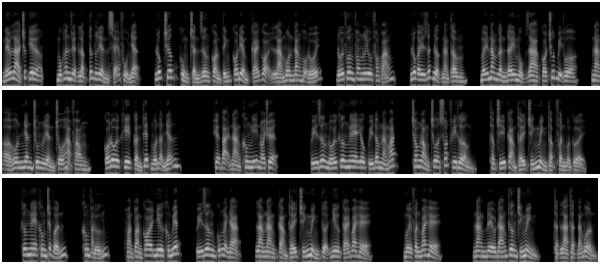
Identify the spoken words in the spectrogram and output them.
Nếu là trước kia, Mục Hân Duyệt lập tức liền sẽ phủ nhận, lúc trước cùng Trần Dương còn tính có điểm cái gọi là môn đăng hộ đối, đối phương phong lưu phong khoáng, lúc ấy rất được nàng tâm, mấy năm gần đây Mục gia có chút bị thua, nàng ở hôn nhân trung liền chỗ hạ phong, có đôi khi cần thiết muốn ẩn nhẫn. Hiện tại nàng không nghĩ nói chuyện. Quý Dương đối Khương Nghe yêu quý đâm nàng mắt, trong lòng chua xót phi thường, thậm chí cảm thấy chính mình thập phần buồn cười. Khương Nghe không chất vấn, không phản ứng, hoàn toàn coi như không biết, Quý Dương cũng lạnh nhạt, làm nàng cảm thấy chính mình tựa như cái vai hề. Mười phần vai hề. Nàng đều đáng thương chính mình, thật là thật đáng buồn.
